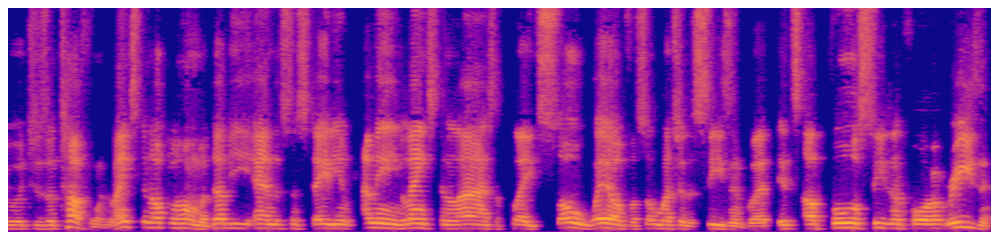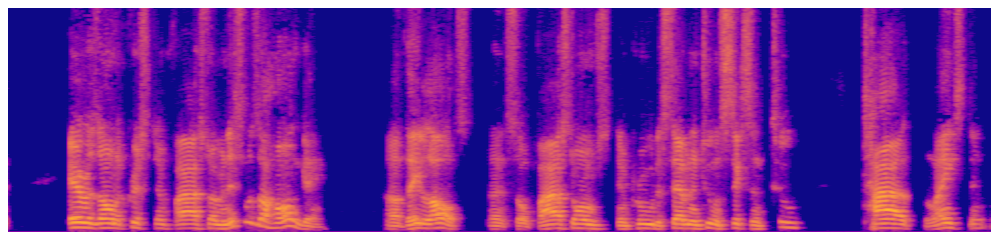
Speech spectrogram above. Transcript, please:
which is a tough one. Langston, Oklahoma, W. Anderson Stadium. I mean, Langston Lions have played so well for so much of the season, but it's a full season for a reason. Arizona Christian Firestorm, and this was a home game. Uh, they lost, and so Firestorms improved to seven and two and six and two. Tied Langston,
